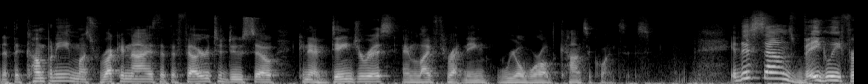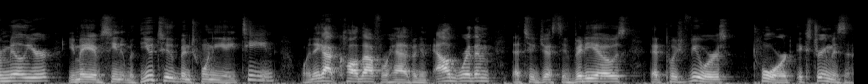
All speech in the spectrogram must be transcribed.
that the company must recognize that the failure to do so can have dangerous and life threatening real world consequences. If this sounds vaguely familiar, you may have seen it with YouTube in 2018 when they got called out for having an algorithm that suggested videos that push viewers toward extremism.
